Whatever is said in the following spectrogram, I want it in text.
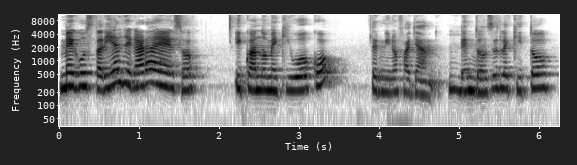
me gustaría llegar a eso y cuando me equivoco, termino fallando. Entonces le quito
